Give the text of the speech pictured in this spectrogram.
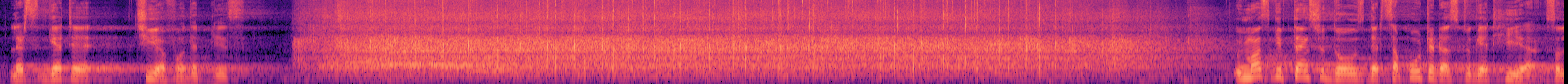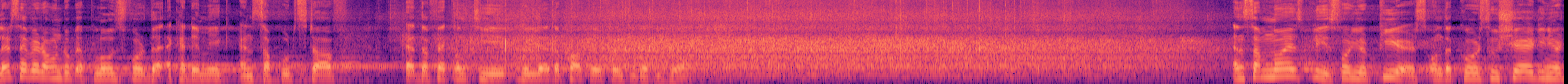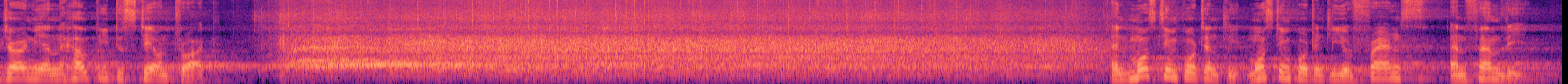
Let's get a cheer for that, please. We must give thanks to those that supported us to get here. So let's have a round of applause for the academic and support staff at the faculty who led the pathway for you to get here. And some noise, please, for your peers on the course who shared in your journey and helped you to stay on track. And most importantly, most importantly, your friends and family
